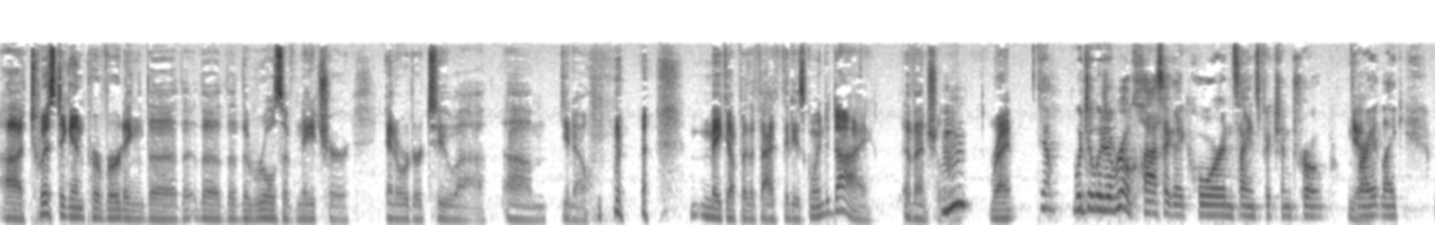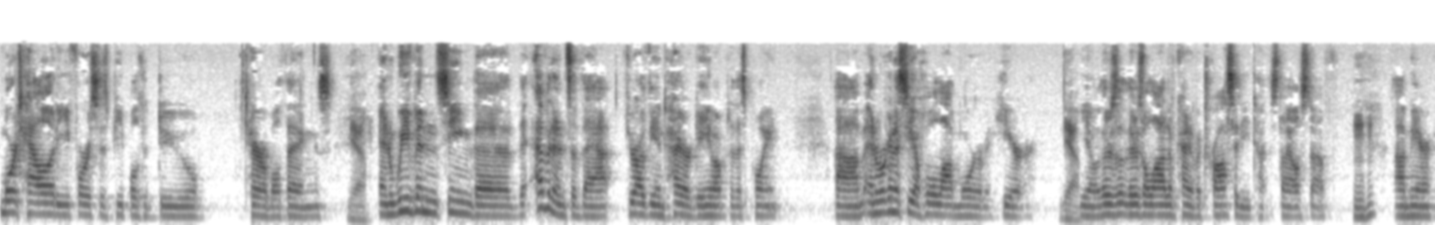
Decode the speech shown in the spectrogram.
uh, twisting and perverting the the, the, the the rules of nature in order to uh, um, you know make up for the fact that he's going to die eventually, right? Yeah, which was a real classic like horror and science fiction trope, Yeah. right? Like mortality forces people to do terrible things. Yeah. and we've been seeing the the evidence of that throughout the entire game up to this point. Um, and we're going to see a whole lot more of it here. Yeah. you know, there's a, there's a lot of kind of atrocity t- style stuff um, here,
